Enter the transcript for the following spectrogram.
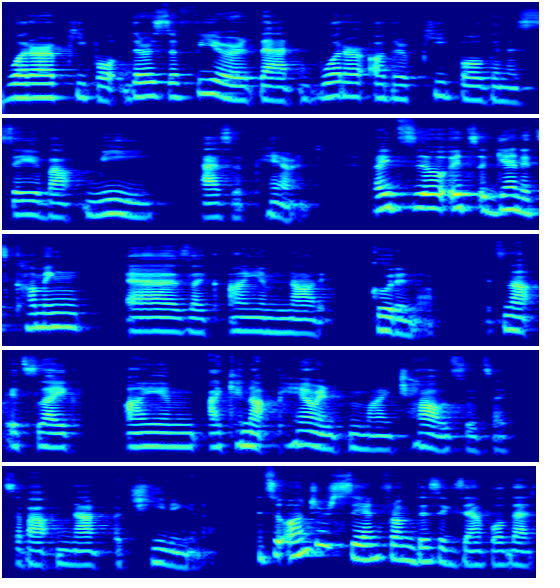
What are people? There's a fear that what are other people going to say about me as a parent? Right? So it's again, it's coming as like, I am not good enough. It's not, it's like, I am, I cannot parent my child. So it's like, it's about not achieving enough. And so understand from this example that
